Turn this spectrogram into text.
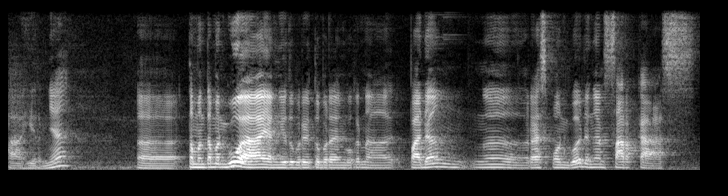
Akhirnya eh, teman-teman gua yang youtuber-youtuber yang gua kenal pada ngerespon gua dengan sarkas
